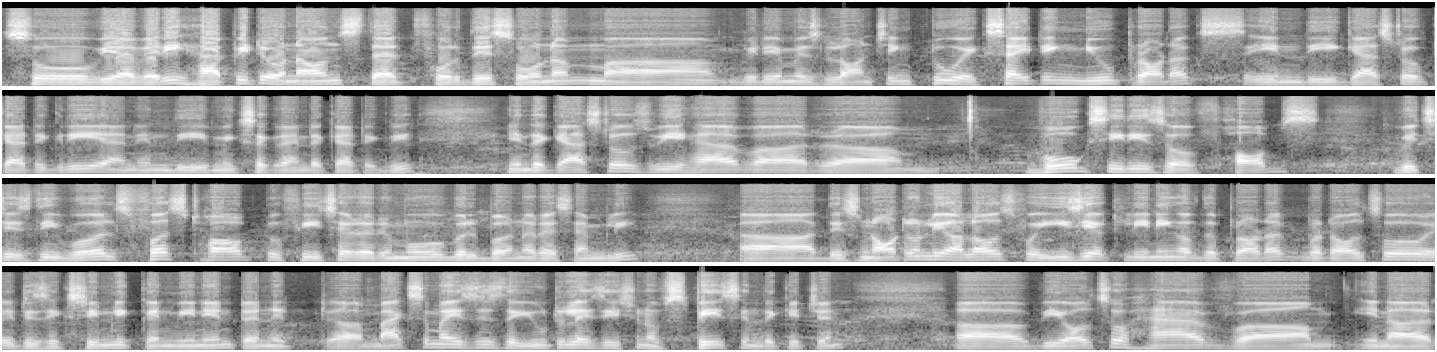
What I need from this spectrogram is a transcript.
So we are very happy to announce that for this Onam, uh, Vidiem is launching two exciting new products in the gas stove category and in the mixer grinder category. In the gas stoves we have our um, Vogue series of hobs, which is the world's first hob to feature a removable burner assembly. Uh, this not only allows for easier cleaning of the product but also it is extremely convenient and it uh, maximizes the utilization of space in the kitchen. Uh, we also have um, in our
